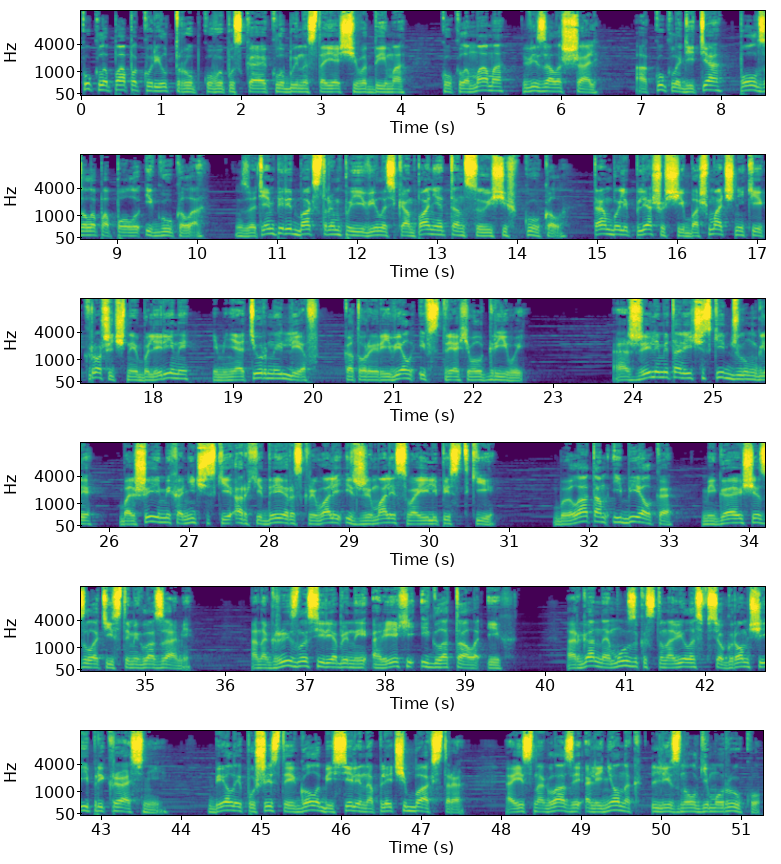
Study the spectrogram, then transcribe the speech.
Кукла-папа курил трубку, выпуская клубы настоящего дыма. Кукла-мама вязала шаль, а кукла-дитя ползала по полу и гукала. Затем перед Бакстером появилась компания танцующих кукол. Там были пляшущие башмачники, крошечные балерины и миниатюрный лев, который ревел и встряхивал гривой. А жили металлические джунгли. Большие механические орхидеи раскрывали и сжимали свои лепестки. Была там и белка, мигающая золотистыми глазами. Она грызла серебряные орехи и глотала их. Органная музыка становилась все громче и прекрасней. Белые пушистые голуби сели на плечи Бакстера, а ясноглазый олененок лизнул ему руку.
